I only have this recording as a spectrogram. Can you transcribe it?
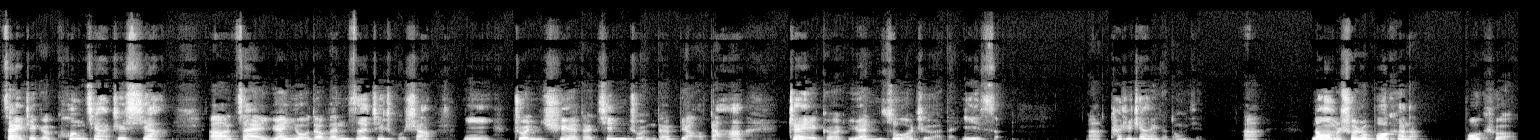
在这个框架之下啊，在原有的文字基础上，你准确的、精准的表达这个原作者的意思啊，它是这样一个东西啊。那我们说说播客呢？播客，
